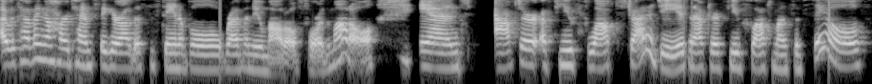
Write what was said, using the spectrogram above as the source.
i was having a hard time figure out the sustainable revenue model for the model and after a few flopped strategies and after a few flopped months of sales,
